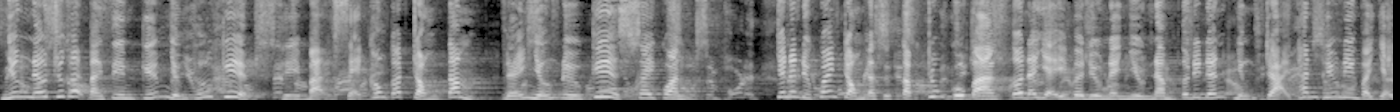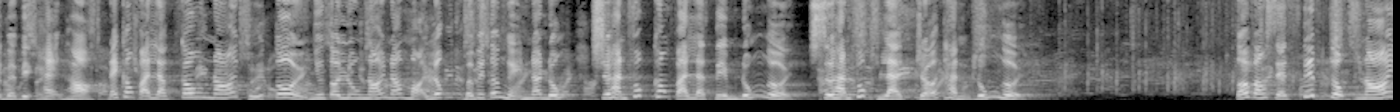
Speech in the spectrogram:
Nhưng nếu trước hết bạn tìm kiếm những thứ kia thì bạn sẽ không có trọng tâm để những điều kia xoay quanh. Cho nên điều quan trọng là sự tập trung của bạn. Tôi đã dạy về điều này nhiều năm. Tôi đi đến những trại thanh thiếu niên và dạy về việc hẹn hò. Đây không phải là câu nói của tôi, nhưng tôi luôn nói nó mọi lúc bởi vì tôi nghĩ nó đúng. Sự hạnh phúc không phải là tìm đúng người. Sự hạnh phúc là trở thành đúng người. Tôi vẫn sẽ tiếp tục nói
